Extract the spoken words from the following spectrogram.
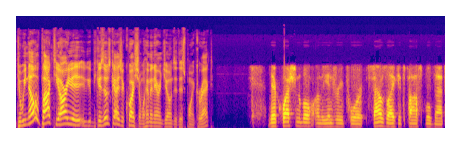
do we know if Bakhtiari because those guys are questionable? Him and Aaron Jones at this point, correct? They're questionable on the injury report. Sounds like it's possible that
